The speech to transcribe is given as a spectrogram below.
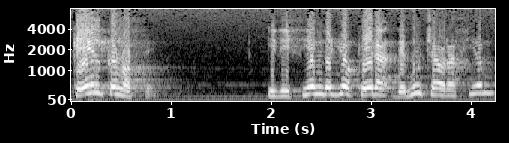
que él conoce, y diciendo yo que era de mucha oración,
